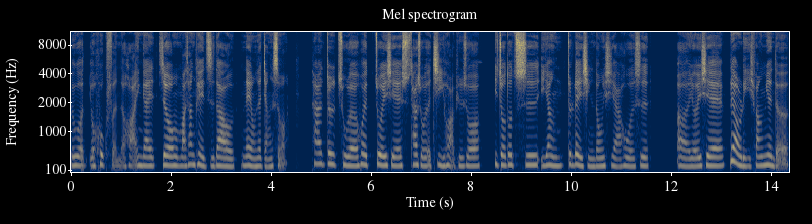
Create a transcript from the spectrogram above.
如果有 Hook 粉的话，应该就马上可以知道内容在讲什么。他就除了会做一些他所谓的计划，比如说一周都吃一样就类型的东西啊，或者是呃有一些料理方面的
